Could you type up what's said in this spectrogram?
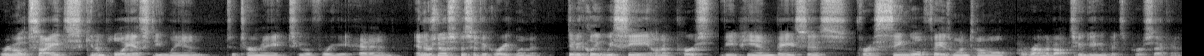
Remote sites can employ SD WAN to terminate to a FortiGate head end, and there's no specific rate limit. Typically, we see on a per VPN basis for a single phase one tunnel around about 2 gigabits per second.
